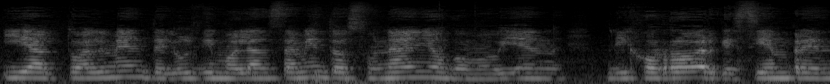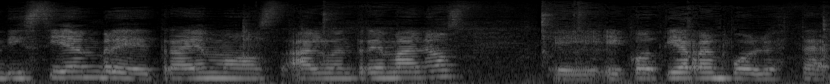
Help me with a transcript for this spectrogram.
y actualmente el último lanzamiento es un año, como bien dijo Robert, que siempre en diciembre traemos algo entre manos, eh, Ecotierra en Pueblo Ester.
